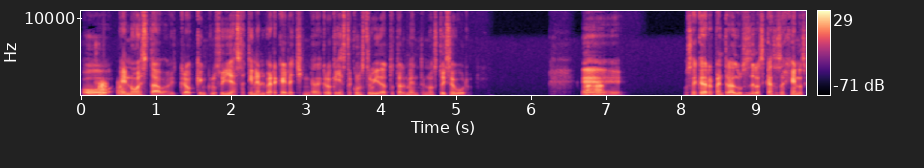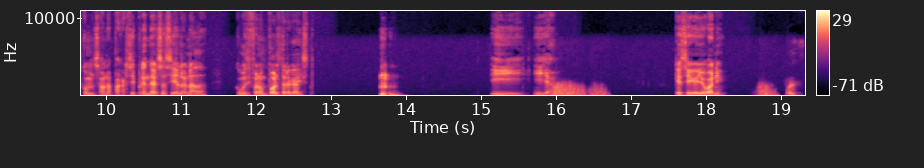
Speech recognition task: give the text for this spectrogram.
O eh, no estaba. Creo que incluso ya hasta tiene alberca y la chingada. Creo que ya está construida totalmente, no estoy seguro. Eh, o sea que de repente las luces de las casas ajenas comenzaron a apagarse y prenderse así de la nada. Como si fuera un poltergeist. y, y ya. ¿Qué sigue, Giovanni? Pues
